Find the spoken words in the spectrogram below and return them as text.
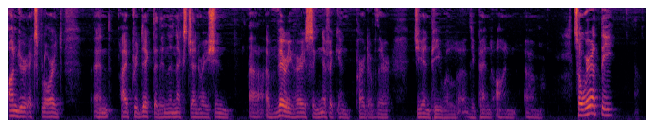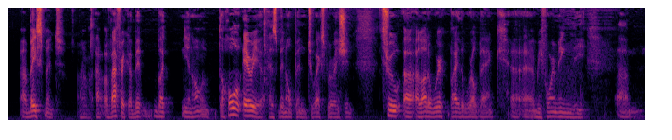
underexplored, and I predict that in the next generation, uh, a very, very significant part of their GNP will uh, depend on. Um, so we're at the uh, basement of, of Africa, but, but, you know, the whole area has been open to exploration through uh, a lot of work by the World Bank, uh, uh, reforming the um,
